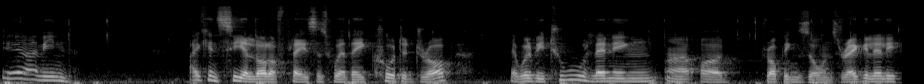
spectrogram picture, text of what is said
yeah, I mean, I can see a lot of places where they could drop. There will be two landing uh, or dropping zones regularly.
